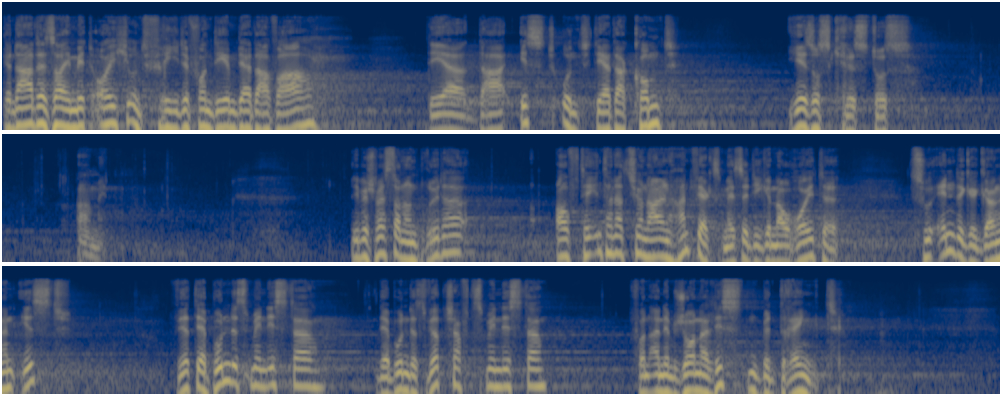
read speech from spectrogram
Gnade sei mit euch und Friede von dem, der da war, der da ist und der da kommt, Jesus Christus. Amen. Liebe Schwestern und Brüder, auf der internationalen Handwerksmesse, die genau heute zu Ende gegangen ist, wird der Bundesminister, der Bundeswirtschaftsminister von einem Journalisten bedrängt.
